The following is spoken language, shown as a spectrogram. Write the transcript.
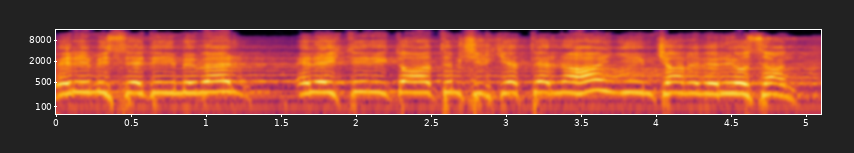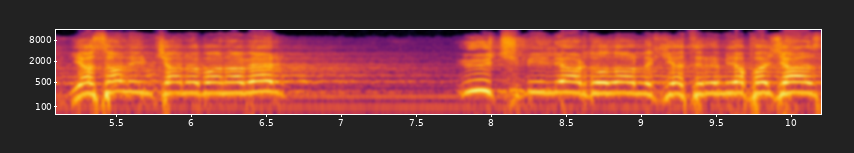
benim istediğimi ver. Elektrik dağıtım şirketlerine hangi imkanı veriyorsan, yasal imkanı bana ver. 3 milyar dolarlık yatırım yapacağız.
